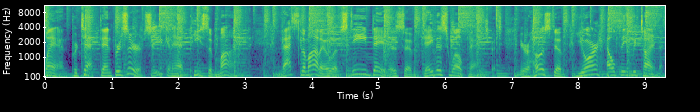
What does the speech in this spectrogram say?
plan, protect, and preserve so you can have peace of mind. That's the motto of Steve Davis of Davis Wealth Management, your host of Your Healthy Retirement.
